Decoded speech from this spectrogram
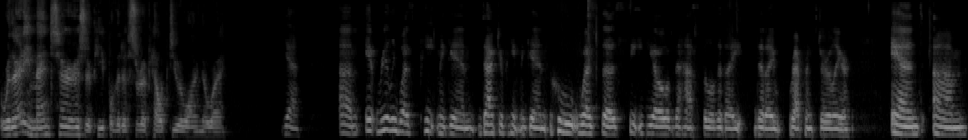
Were there any mentors or people that have sort of helped you along the way? Yeah. Um, it really was Pete McGinn, Dr. Pete McGinn, who was the CEO of the hospital that I that I referenced earlier, and um,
